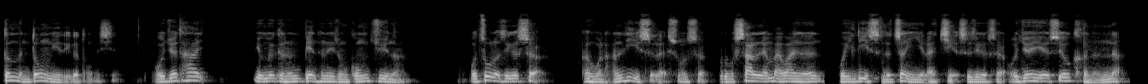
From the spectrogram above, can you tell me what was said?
根本动力的一个东西？我觉得它有没有可能变成了一种工具呢？我做了这个事儿呃，我拿历史来说事儿，我杀了两百万人，我以历史的正义来解释这个事儿，我觉得也是有可能的。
